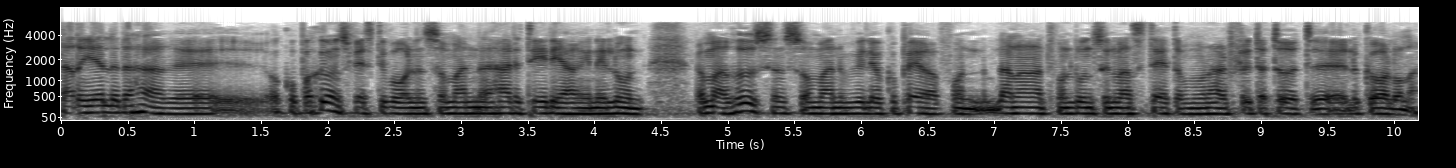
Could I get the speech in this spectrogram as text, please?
När det gäller det här eh, ockupationsfestivalen som man hade tidigare inne i Lund. De här husen som man ville ockupera från, bland annat från Lunds universitet där man hade flyttat ut eh, lokalerna.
